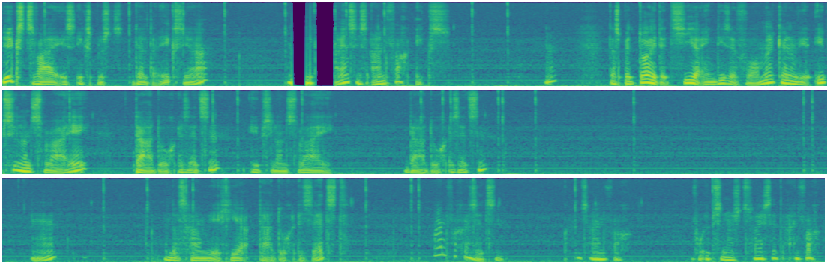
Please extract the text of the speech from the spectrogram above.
x2 ist x plus Delta x, ja. Und x1 ist einfach x. Ja. Das bedeutet, hier in dieser Formel können wir y2 dadurch ersetzen, y2 dadurch ersetzen, Und das haben wir hier dadurch ersetzt. Einfach ersetzen. Ganz einfach. Wo y2 steht, einfach,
